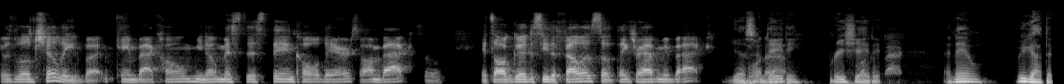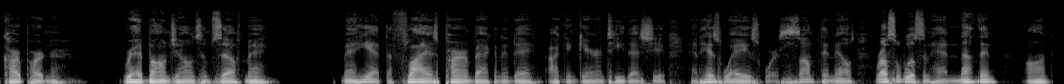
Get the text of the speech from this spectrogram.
It was a little chilly, but came back home. You know, missed this thin cold air, so I'm back. So it's all good to see the fellas. So thanks for having me back. Yes, What indeedy. Appreciate Welcome it. back. And then we got the cart partner, Redbone Jones himself, man. Man, he had the flyest perm back in the day. I can guarantee that shit. And his waves were something else. Russell Wilson had nothing on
